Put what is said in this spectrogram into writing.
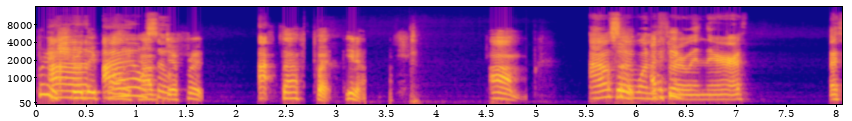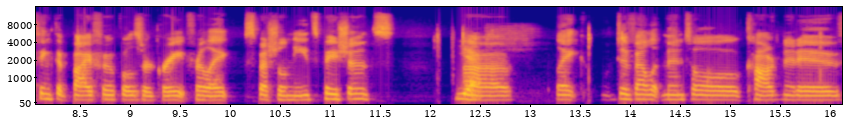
Pretty Uh, sure they probably also- have different I- stuff, but you know. Um, I also So, want I to think- throw in there. I think that bifocals are great for like special needs patients. yes. like developmental cognitive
